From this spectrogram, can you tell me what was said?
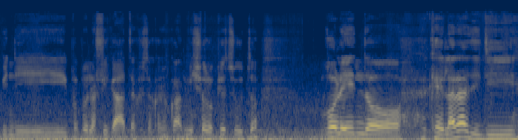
Quindi proprio una figata questa cosa qua mi sono piaciuto. Volendo che la radio di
